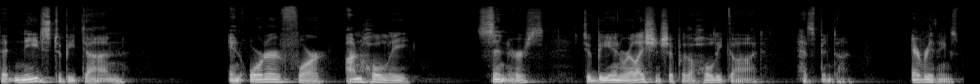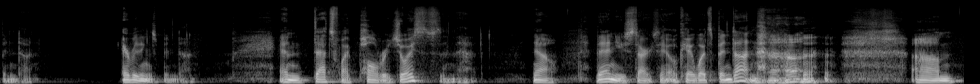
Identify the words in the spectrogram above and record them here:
that needs to be done in order for unholy sinners to be in relationship with a holy God has been done. Everything's been done. Everything's been done. And that's why Paul rejoices in that. Now, then you start saying, okay, what's been done? Uh-huh. um,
